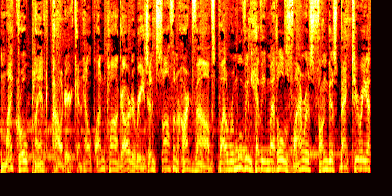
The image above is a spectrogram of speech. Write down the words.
Microplant powder can help unclog arteries and soften heart valves while removing heavy metals, virus, fungus, bacteria,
